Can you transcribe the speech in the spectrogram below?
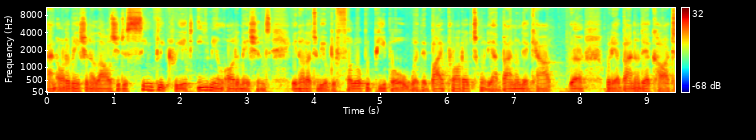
and automation allows you to simply create email automations in order to be able to follow up with people when they buy products when they abandon their cart uh, when they abandon their cart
